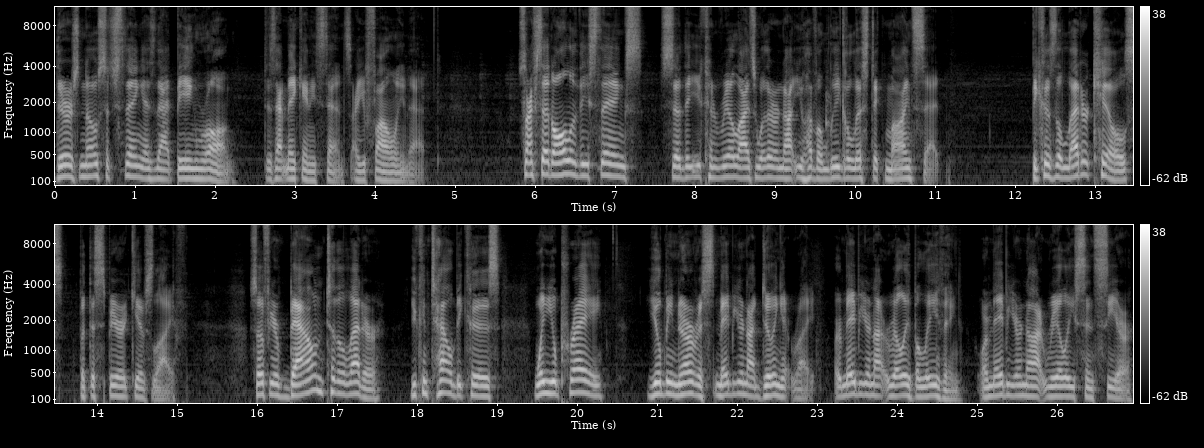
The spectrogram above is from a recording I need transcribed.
there's no such thing as that being wrong. Does that make any sense? Are you following that? So I've said all of these things so that you can realize whether or not you have a legalistic mindset. Because the letter kills, but the spirit gives life. So if you're bound to the letter, you can tell because when you pray, you'll be nervous. Maybe you're not doing it right, or maybe you're not really believing, or maybe you're not really sincere,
